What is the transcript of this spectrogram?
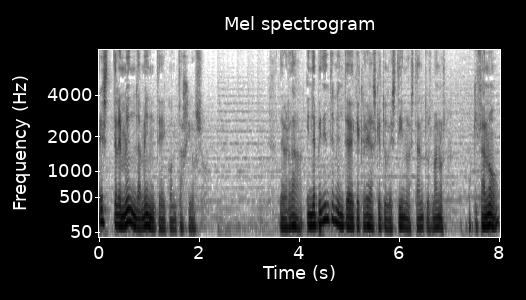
es tremendamente contagioso. De verdad, independientemente de que creas que tu destino está en tus manos, o quizá no,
